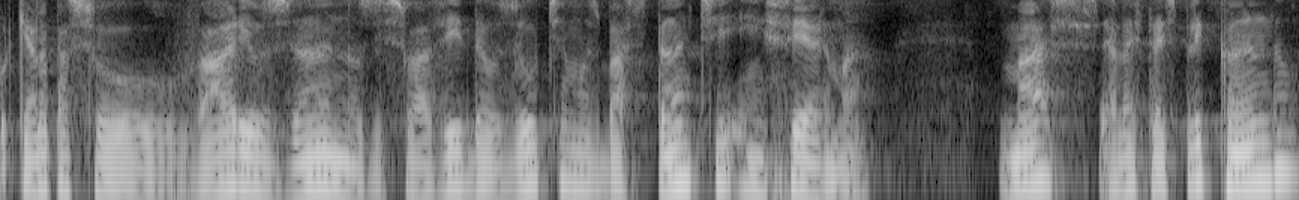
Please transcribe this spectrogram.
porque ela passou vários anos de sua vida, os últimos, bastante enferma. Mas ela está explicando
